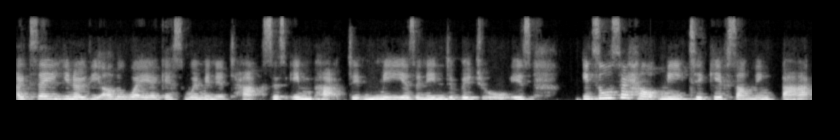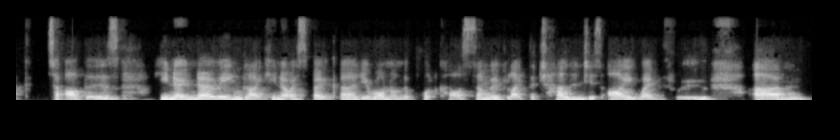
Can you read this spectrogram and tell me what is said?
I'd say, you know, the other way I guess women in tax has impacted me as an individual is it's also helped me to give something back to others you know knowing like you know i spoke earlier on on the podcast some of like the challenges i went through um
